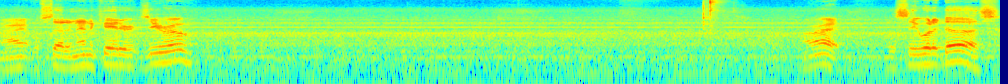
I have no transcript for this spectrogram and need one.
Alright, we'll set an indicator at zero. Alright, let's see what it does.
